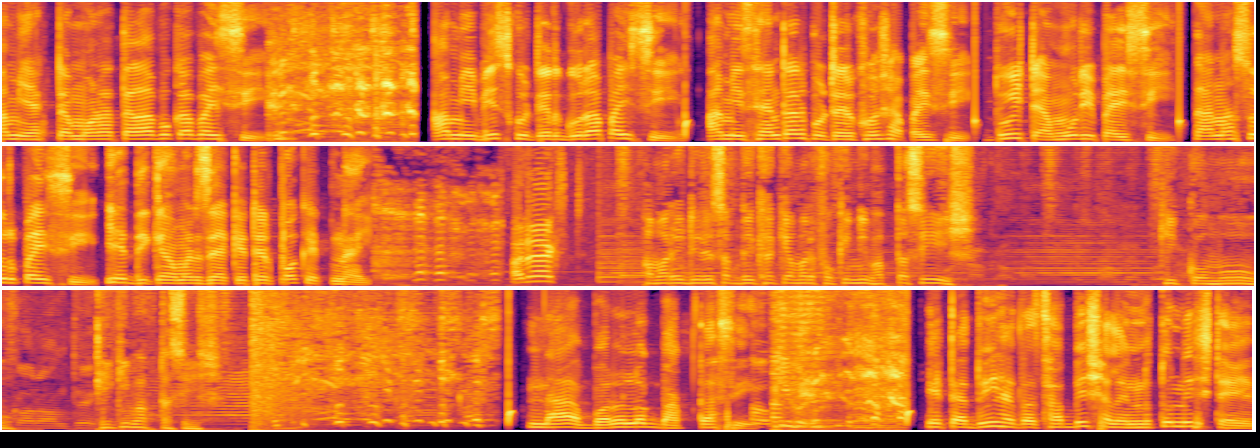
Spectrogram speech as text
আমি একটা মরা তেলা পোকা পাইছি। আমি বিস্কুটের গুড়া পাইছি। আমি সেন্টার পোটের খোসা পাইছি। দুইটা মুড়ি পাইছি। তানাসুর পাইছি। এদিকে আমার জ্যাকেটের পকেট নাই। আমার এই ড্রেস সব দেখা কি আমার ফকিনি ভাবতাছিস? কি কমু? ঠিকই ভাবতাছিস। না বড় লোক ভাবতাছি। এটা দুই হাজার ছাব্বিশ সালের নতুন স্টাইল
